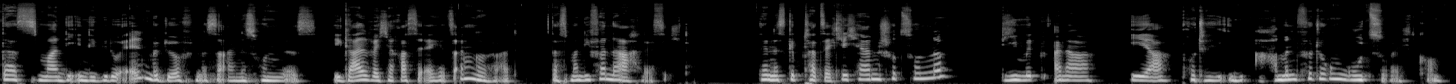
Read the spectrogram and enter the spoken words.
dass man die individuellen Bedürfnisse eines Hundes, egal welcher Rasse er jetzt angehört, dass man die vernachlässigt. Denn es gibt tatsächlich Herdenschutzhunde, die mit einer eher proteinarmen Fütterungen gut zurechtkommen.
